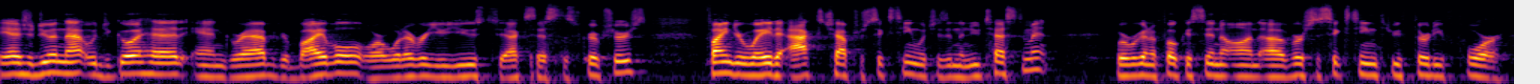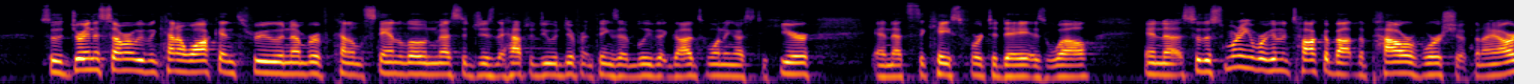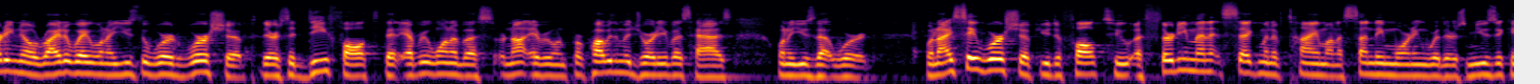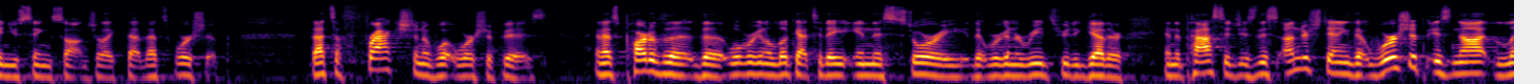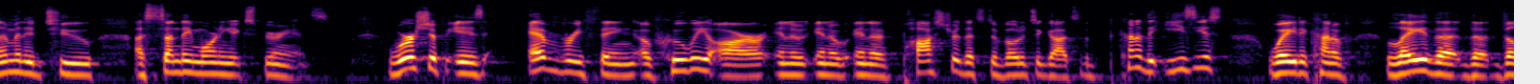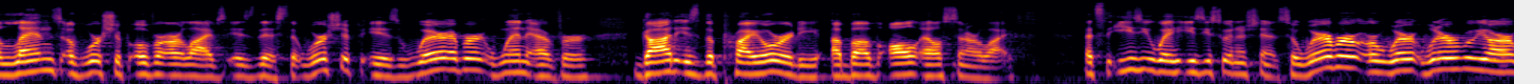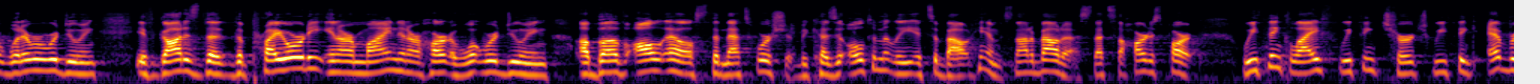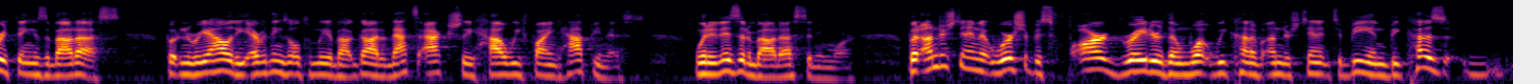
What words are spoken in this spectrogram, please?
As you're doing that, would you go ahead and grab your Bible or whatever you use to access the scriptures? Find your way to Acts chapter 16, which is in the New Testament, where we're going to focus in on uh, verses 16 through 34. So during the summer, we've been kind of walking through a number of kind of standalone messages that have to do with different things I believe that God's wanting us to hear, and that's the case for today as well. And uh, so this morning we're going to talk about the power of worship. And I already know right away when I use the word worship, there's a default that every one of us, or not everyone, but probably the majority of us has when I use that word. When I say worship, you default to a 30 minute segment of time on a Sunday morning where there's music and you sing songs. You're like, that, that's worship. That's a fraction of what worship is. And that's part of the, the, what we're going to look at today in this story that we're going to read through together in the passage is this understanding that worship is not limited to a Sunday morning experience. Worship is everything of who we are in a, in a, in a posture that's devoted to God. So, the, kind of the easiest way to kind of lay the, the, the lens of worship over our lives is this that worship is wherever, whenever, God is the priority above all else in our life. That's the easy way, easiest way to understand it. So wherever or where, we are, whatever we're doing, if God is the, the priority in our mind and our heart of what we're doing above all else, then that's worship because ultimately it's about Him. It's not about us. That's the hardest part. We think life, we think church, we think everything is about us. But in reality, everything's ultimately about God. And that's actually how we find happiness when it isn't about us anymore. But understanding that worship is far greater than what we kind of understand it to be. And because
